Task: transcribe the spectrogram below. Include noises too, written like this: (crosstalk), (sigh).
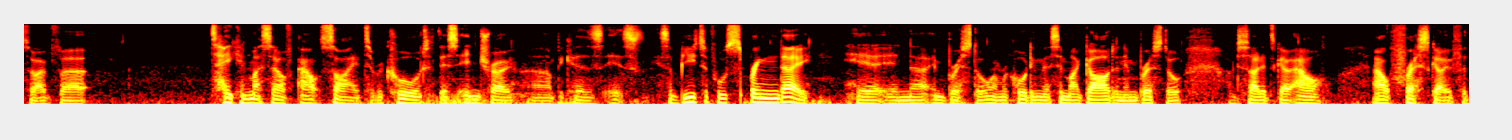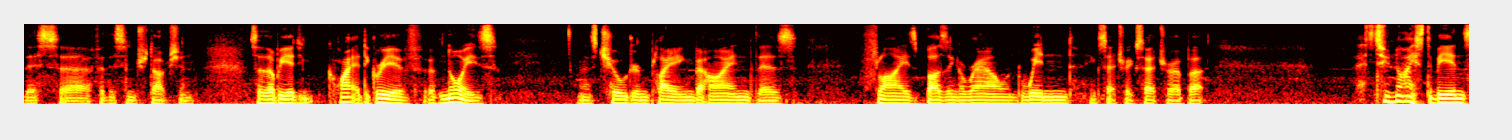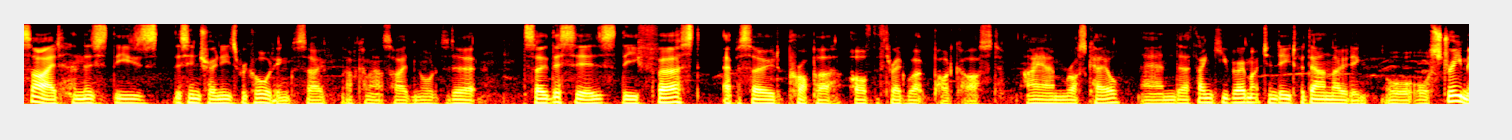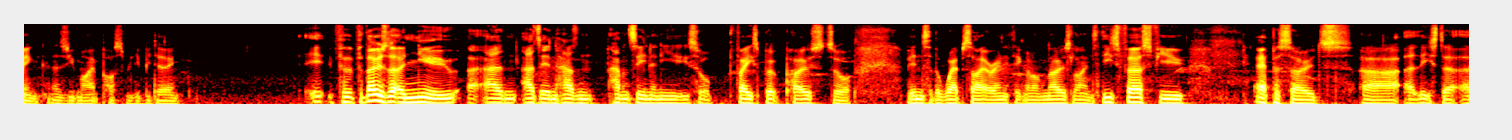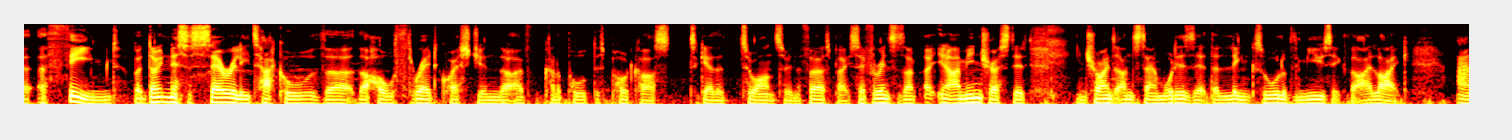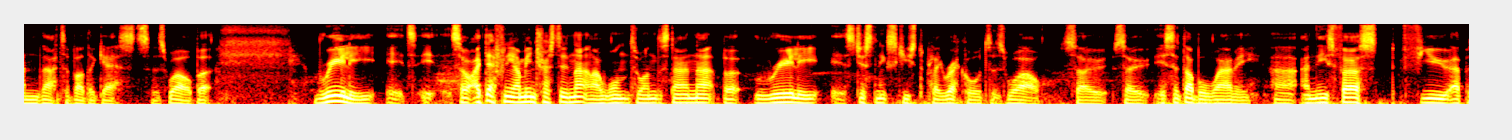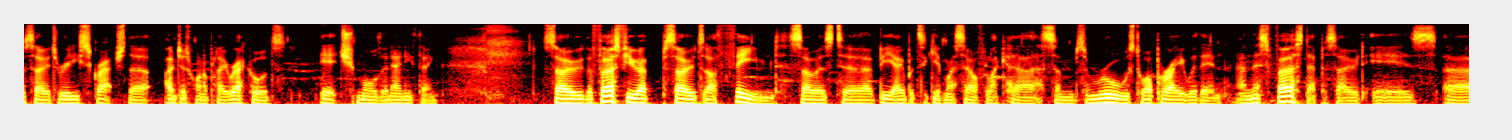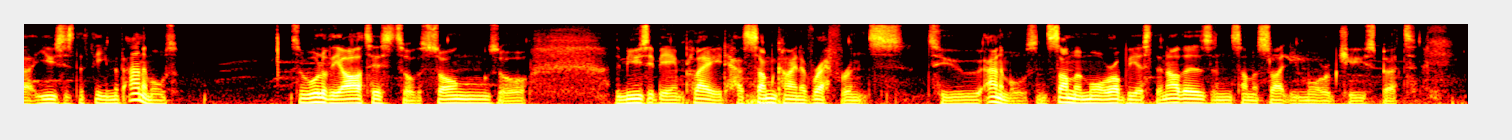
So I've uh, taken myself outside to record this intro uh, because it's it's a beautiful spring day here in uh, in Bristol. I'm recording this in my garden in Bristol. I've decided to go al al fresco for this uh, for this introduction. So there'll be a, quite a degree of, of noise. There's children playing behind. There's flies buzzing around, wind, etc., etc. But it's too nice to be inside, and this these this intro needs recording, so I've come outside in order to do it. So this is the first episode proper of the Threadwork podcast. I am Ross Cale, and uh, thank you very much indeed for downloading or, or streaming, as you might possibly be doing. It, for, for those that are new and as in hasn't haven't seen any sort of Facebook posts or been to the website or anything along those lines, these first few episodes uh, at least are, themed, but don't necessarily tackle the the whole thread question that I've kind of pulled this podcast together to answer in the first place. So, for instance, I'm uh, you know I'm interested in trying to understand what is it that links all of the music that I like and that of other guests as well, but really it's it, so I definitely am interested in that and I want to understand that but really it's just an excuse to play records as well. So so it's a double whammy. Uh, and these first few episodes really scratch the I just want to play records itch more than anything. So the first few episodes are themed so as to be able to give myself like uh, some some rules to operate within. And this first episode is uh, uses the theme of animals so all of the artists or the songs or the music being played has some kind of reference to animals, and some are more obvious than others, and some are slightly more obtuse. But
